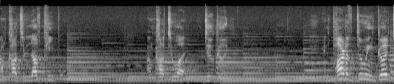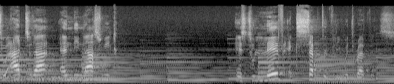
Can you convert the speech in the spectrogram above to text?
I'm called to love people. I'm called to what? Do good. And part of doing good, to add to that, ending last week, is to live acceptably with reverence.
